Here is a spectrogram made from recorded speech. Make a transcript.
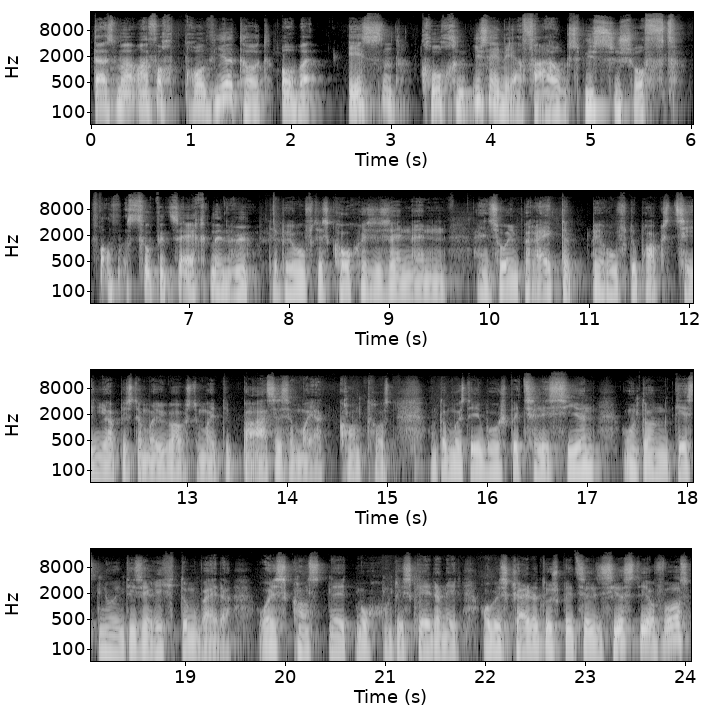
dass man einfach probiert hat. Aber Essen, Kochen ist eine Erfahrungswissenschaft, wenn man so bezeichnen will. Der Beruf des Koches ist ein, ein, ein so ein breiter Beruf. Du brauchst zehn Jahre, bis du mal überhaupt einmal die Basis einmal erkannt hast. Und da musst du irgendwo spezialisieren und dann gehst du nur in diese Richtung weiter. Alles kannst du nicht machen, das geht ja nicht. Aber es ist gescheiter, du spezialisierst dich auf was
